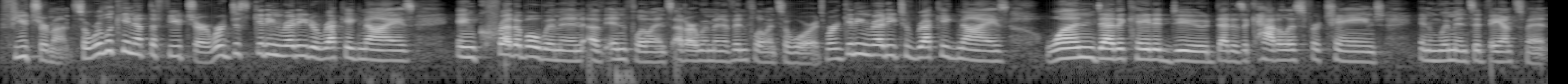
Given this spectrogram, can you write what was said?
Future Month. So we're looking at the future. We're just getting ready to recognize incredible women of influence at our Women of Influence Awards. We're getting ready to recognize one dedicated dude that is a catalyst for change in women's advancement.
